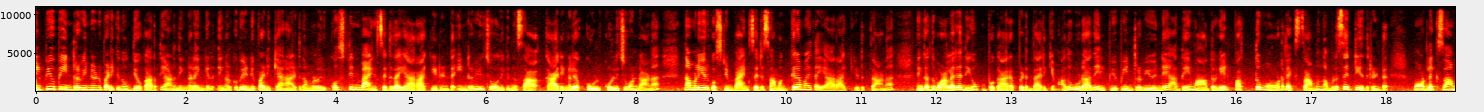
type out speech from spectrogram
എൽ പി യു പി ഇന്റർവ്യൂവിന് വേണ്ടി പഠിക്കുന്ന ഉദ്യോഗാർത്ഥിയാണ് നിങ്ങളെങ്കിൽ നിങ്ങൾക്ക് വേണ്ടി പഠിക്കാനായിട്ട് നമ്മളൊരു ക്വസ്റ്റ്യൻ ബാങ്ക് സെറ്റ് തയ്യാറാക്കിയിട്ടുണ്ട്. ഇന്റർവ്യൂവിൽ ചോദിക്കുന്ന കാര്യങ്ങളെയൊക്കെ ഉൾക്കൊള്ളിച്ചുകൊണ്ടാണ് നമ്മൾ ഈ ഒരു ക്വസ്റ്റ്യൻ ബാങ്ക് സെറ്റ് സമഗ്രമായി തയ്യാറാക്കിയെടുത്താണ് നിങ്ങൾക്കത് വളരെയധികം ഉപകാരപ്പെടുന്നതായിരിക്കും. അതുകൂടാതെ എൽ പി യു പി ഇന്റർവ്യൂവിന്റെ അതേ മാതൃകയിൽ പത്ത് മോഡൽ എക്സാമും നമ്മൾ സെറ്റ് ചെയ്തിട്ടുണ്ട്. മോഡൽ എക്സാം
